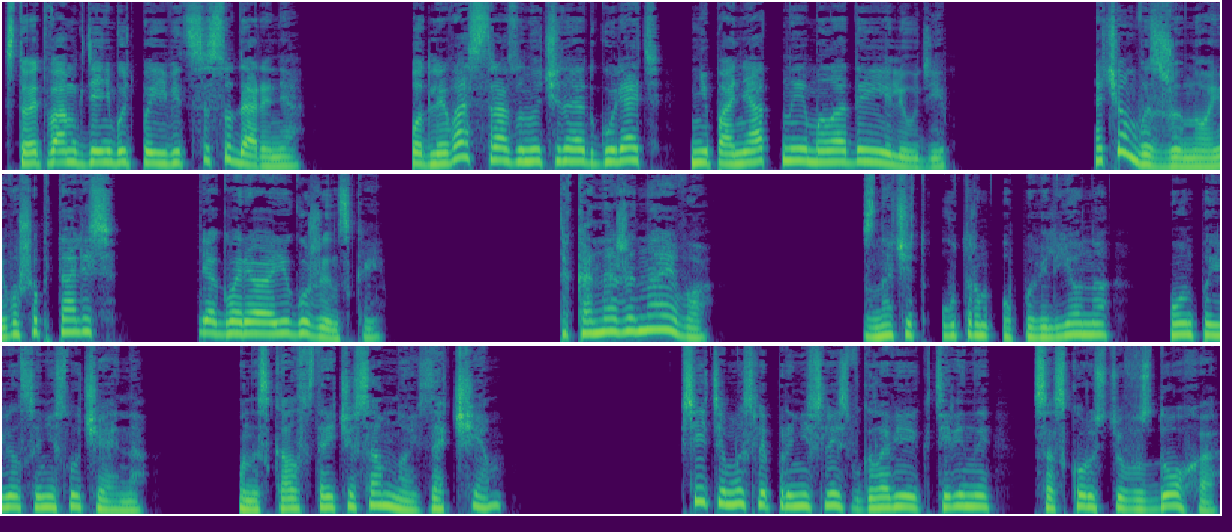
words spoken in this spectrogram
«Стоит вам где-нибудь появиться, сударыня, подле вас сразу начинают гулять непонятные молодые люди. О чем вы с женой его шептались? Я говорю о Ягужинской. Так она жена его. Значит, утром у павильона он появился не случайно. Он искал встречи со мной. Зачем? Все эти мысли пронеслись в голове Екатерины со скоростью вздоха,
